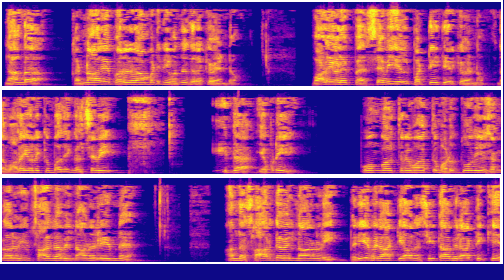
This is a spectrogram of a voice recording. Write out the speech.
நாங்க கண்ணாலே பருகலாம்படி நீ வந்து திறக்க வேண்டும். வளையொலிப்ப செவியில் பட்டியல் தீர்க்க வேண்டும். இந்த வளையொலிக்கும் போது எங்கள் செவி இந்த எப்படி பூங்கோல் திருமாத்து மடுத்தூதிய சங்காலையும் சாகாவில் நானலையும்னு அந்த சார்கவில் நானொலி பெரிய பிராட்டியான சீதா பிராட்டிக்கு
